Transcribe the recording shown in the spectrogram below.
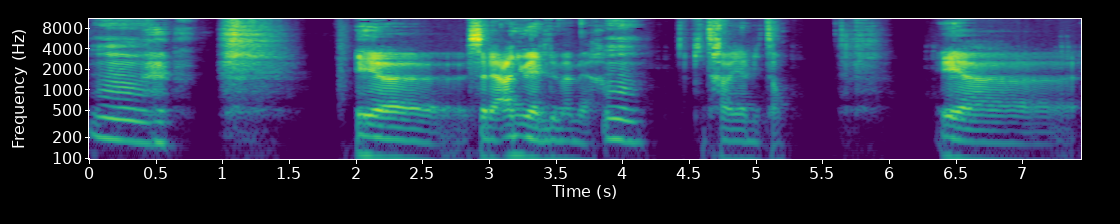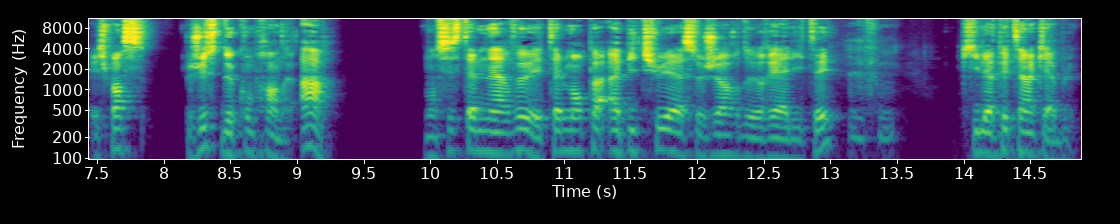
Hmm. Et euh, salaire annuel de ma mère qui travaille à mi-temps. Et, euh, et je pense juste de comprendre, ah, mon système nerveux est tellement pas habitué à ce genre de réalité qu'il a pété un câble.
